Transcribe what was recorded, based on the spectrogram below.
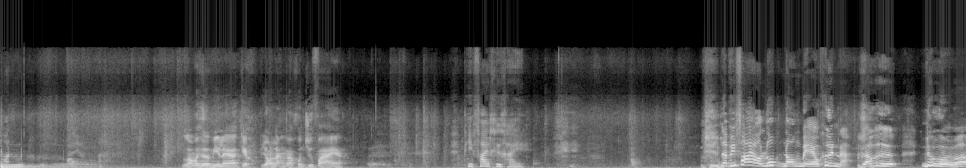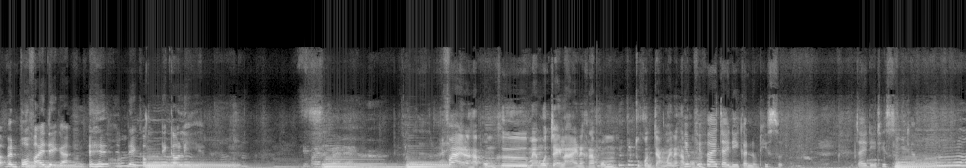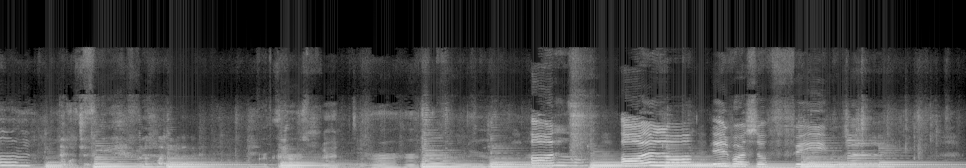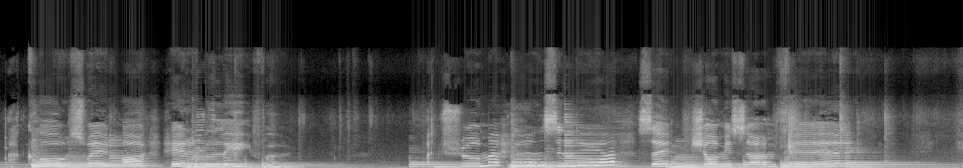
นวลร้องไปเถอะมีอะไรก็เก็บย้อนหลังกับคนชื่อฝ้ายอะ พี่ฝ้ายคือใคร แล้วพี่ฝ้ายเอารูปน้องเบลขึ้นอะ แล้วคือดูแบบว่าเป็นโปรไฟล์เด็กอะ เด็กเกาเด็กเกาหลีอะพี่ไปเป็นใครเนี่ยพี่ฝ้ายนะครับ ผมคือแม่มดใจร้ายนะครับ ผมทุกคนจำไว้นะครับพี่ผมพี่ฝ้ายใจดีกับหนูที่สุด ใจดีที่สุดครับ All,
